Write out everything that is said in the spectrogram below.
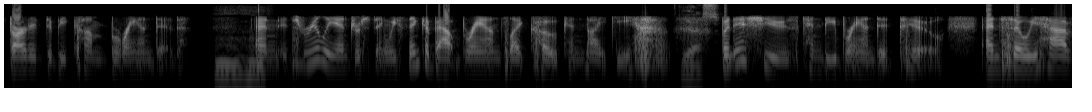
started to become branded, Mm-hmm. And it's really interesting. We think about brands like Coke and Nike. Yes. but issues can be branded too. And so we have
